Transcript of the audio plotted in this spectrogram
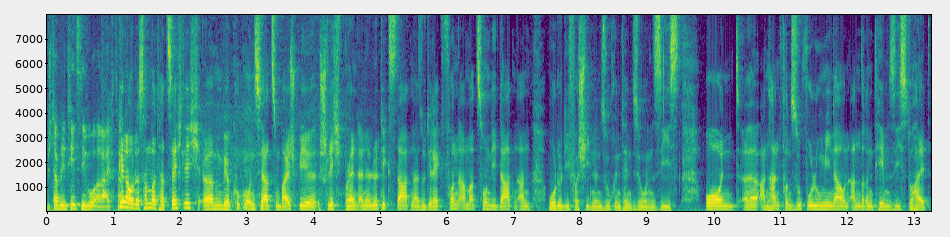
Stabilitätsniveau erreicht haben. Genau, das haben wir tatsächlich. Ähm, wir gucken uns ja zum Beispiel schlicht Brand Analytics Daten, also direkt von Amazon die Daten an, wo du die verschiedenen Suchintentionen siehst. Und äh, anhand von Suchvolumina und anderen Themen siehst du halt,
